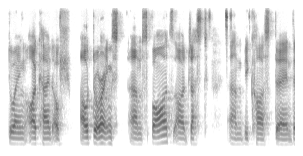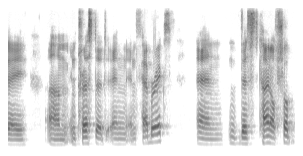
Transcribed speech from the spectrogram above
doing all kind of outdooring um, sports or just um, because they they um, interested in in fabrics and this kind of shop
